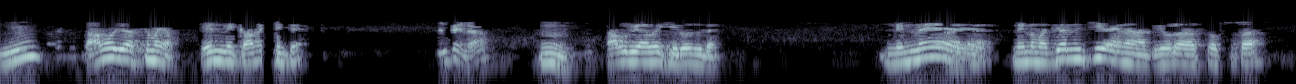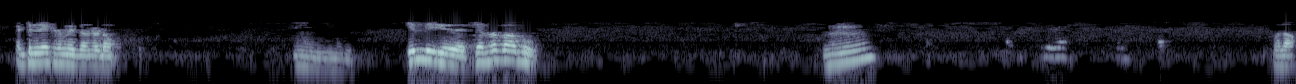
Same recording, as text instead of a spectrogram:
రామోజీ అస్తమయం ఏంటి మీ కామెంట్ ఏంటి? అంతేనా? నాలుగు యాభైకి ఈ రోజునే. నిన్నే నిన్న మధ్యాహ్నం నుంచి ఆయన తీవ్ర అస్వస్థత వెంటిలేటర్ మీద ఉండడం. ఇది? చంద్రబాబు. హలో.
